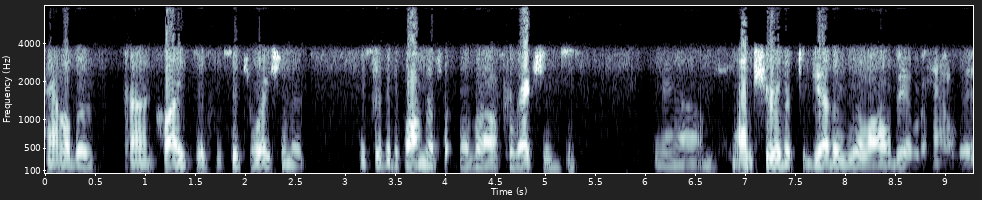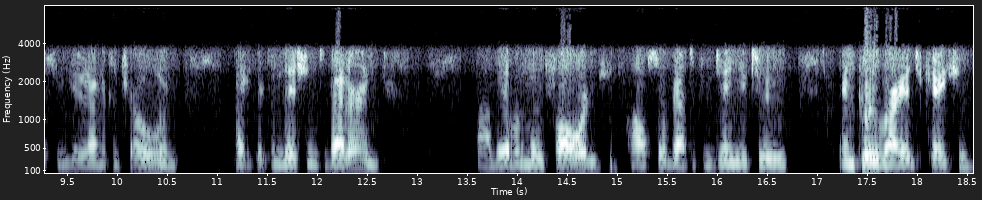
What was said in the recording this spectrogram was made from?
handle the current crisis, the situation that the Department of, of uh, Corrections. And um, I'm sure that together we'll all be able to handle this and get it under control and make the conditions better and uh, be able to move forward. Also got to continue to improve our education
